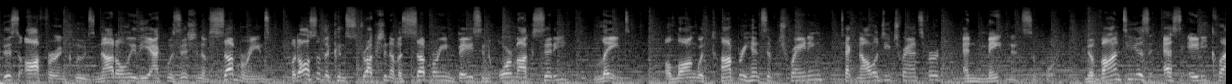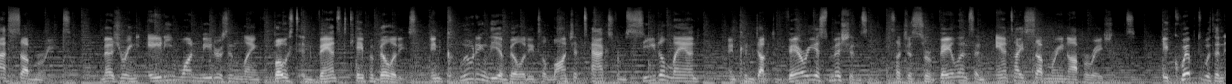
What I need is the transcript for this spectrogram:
This offer includes not only the acquisition of submarines, but also the construction of a submarine base in Ormoc City, Leyte, along with comprehensive training, technology transfer, and maintenance support. Navantia's S-80 class submarines, measuring 81 meters in length, boast advanced capabilities, including the ability to launch attacks from sea to land and conduct various missions such as surveillance and anti-submarine operations. Equipped with an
